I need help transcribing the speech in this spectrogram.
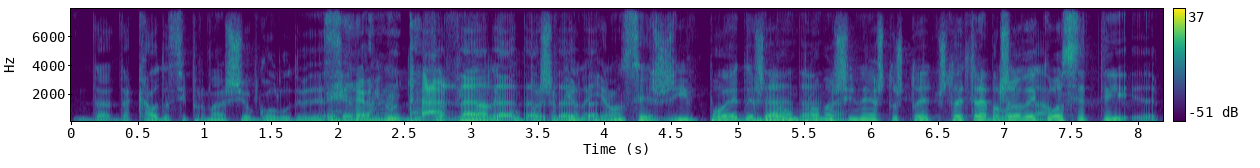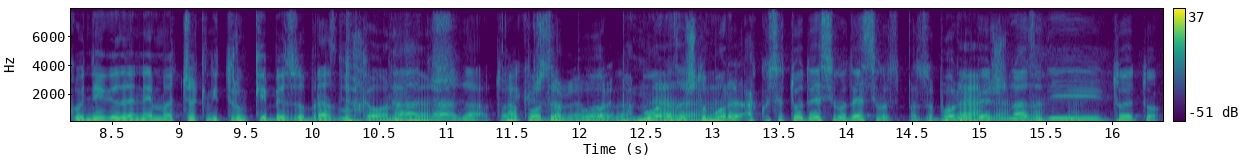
da, da kao da si promašio gol u 97 minuta da, za finale da, kupa da, šampiona, da, da. jer on se živ pojede što da, on da, promaši da. nešto što je, što je trebalo Čovek da oseti kod njega da nema čak ni trunke bez obrazluka. Da, ono, da, znaš. da, da, to mi kaže zabore, pa mora, da, zašto da, mora, ako se to desilo, desilo se, pa zaboravi, da, beži da, nazad da, i da. to je to.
